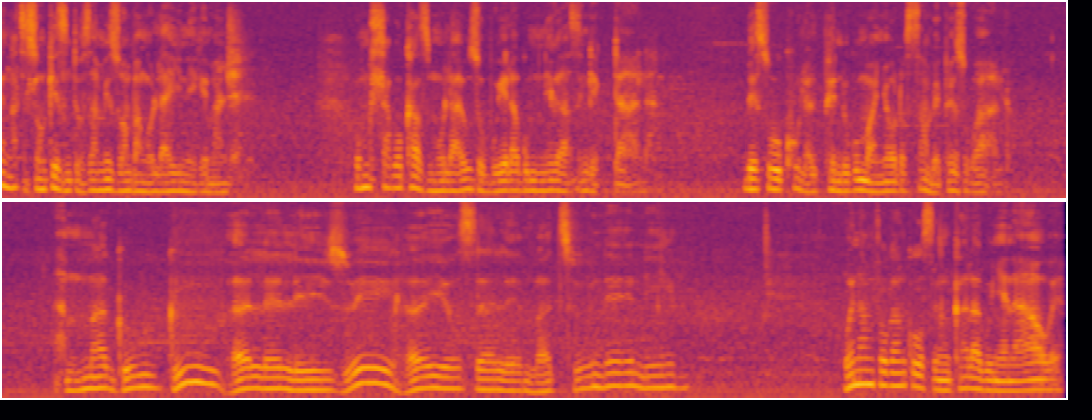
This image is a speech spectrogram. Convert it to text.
Engathi zonke izinto zami izohamba ngolayini ke manje. Umhlaba okhazimulayo uzobuyela kumnikazi ngekudala. Bese ukhula liphenduka umanyolo sihambe phezukwalo amagugu alelizwe ayosale mathuneni wena mfo kaNkosi ngikhala kunye nawe.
